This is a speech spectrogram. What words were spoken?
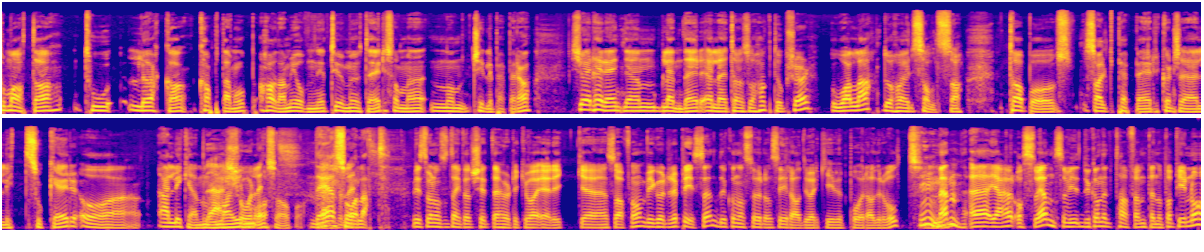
tomater, to løker, kapp dem opp, ha dem i ovnen i 20 minutter sammen med noen chilipepperer. Kjør dette enten i en blender eller ta og hakk det opp sjøl. Voilà, du har salsa. Ta på salt, pepper, kanskje litt sukker, og jeg liker en Det lime også på. Det er så lett. Hvis det var noen som tenkte at shit, jeg hørte ikke hva Erik eh, sa for noe, vi går i reprise. Du kan også høre oss i radioarkivet på Radio Volt. Mm. Men eh, jeg har også en, så vi, du kan ta fram penn og papir nå.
